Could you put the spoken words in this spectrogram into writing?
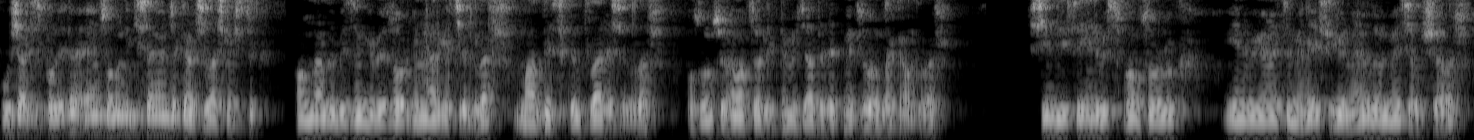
Uşak Spor ile en son 12 sene önce karşılaşmıştık. Onlar da bizim gibi zor günler geçirdiler. Maddi sıkıntılar yaşadılar. Uzun süre amatörlükte mücadele etmek zorunda kaldılar. Şimdi ise yeni bir sponsorluk, yeni bir yönetim ile eski günlerine dönmeye çalışıyorlar.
